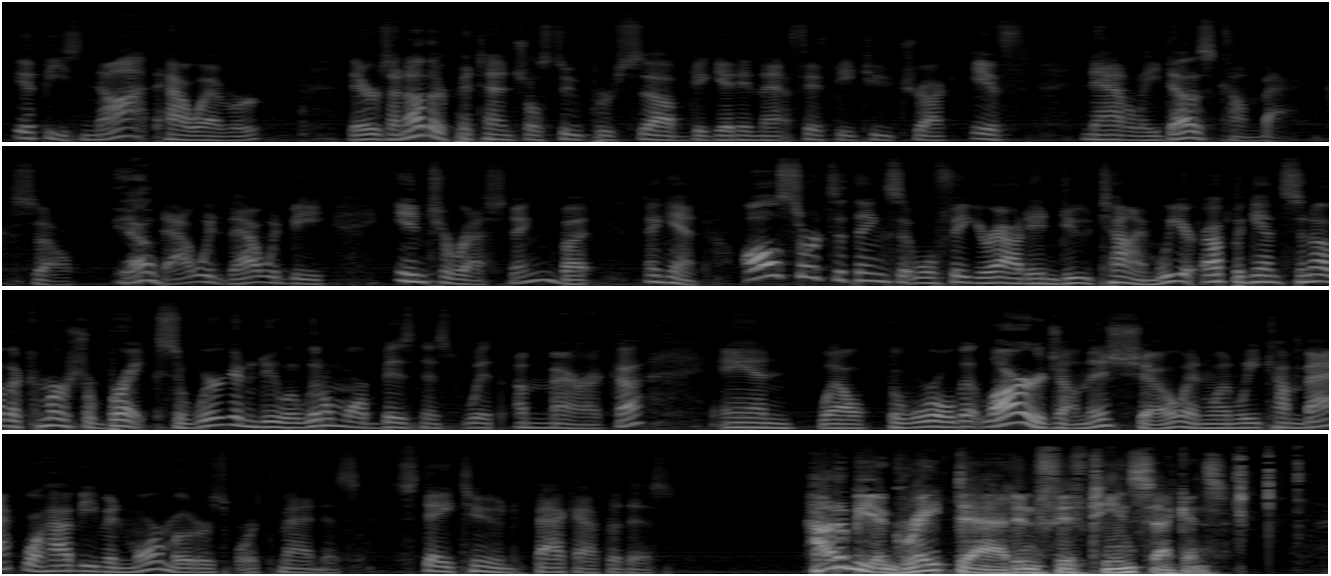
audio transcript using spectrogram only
If he's not, however, there's another potential super sub to get in that 52 truck if Natalie does come back. So yeah, that would that would be interesting. But again, all sorts of things that we'll figure out in due time. We are up against another commercial break, so we're going to do a little more business with America and well, the world at large on this show. And when we come back, we'll have even more motorsports madness. Stay tuned. Back after this. How to be a great dad in 15 seconds.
